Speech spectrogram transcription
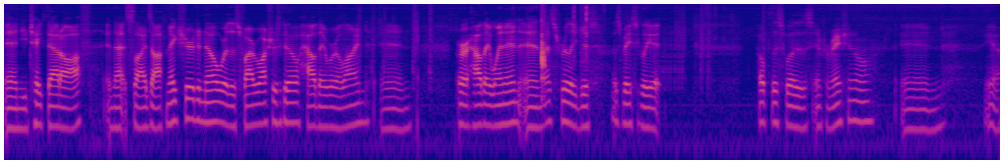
and you take that off and that slides off. Make sure to know where those fiber washers go how they were aligned and or how they went in and that's really just that's basically it hope this was informational and yeah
